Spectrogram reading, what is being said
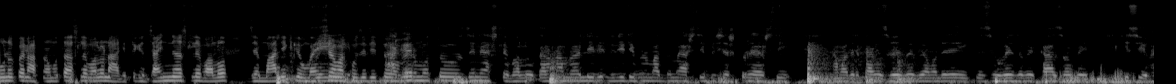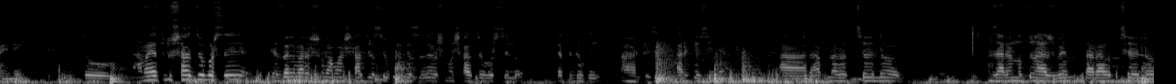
মনে করেন আপনার মতো আসলে ভালো না আগে থেকে জানি না আসলে ভালো যে মালিককে অবশ্যই আমার খুঁজে দিতে হবে। আগের মতো জেনে আসলে ভালো কারণ আমরা রিলেটিভের মাধ্যমে আসছি বিশেষ করে আসছি। আমাদের কাগজ হয়ে যাবে আমাদের এই কিছু হয়ে যাবে কাজ হবে কিছুই হয় নাই। তো আমার এতটুকু সাহায্য করছে রেজাল্ট মারার সময় আমার সাহায্য করছে উকিল কাছে যাওয়ার সময় সাহায্য করছিল এতটুকুই। আর কিছু আর কিছুই না। আর আপনার হচ্ছে হলো যারা নতুন আসবেন তারা হচ্ছে হলো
